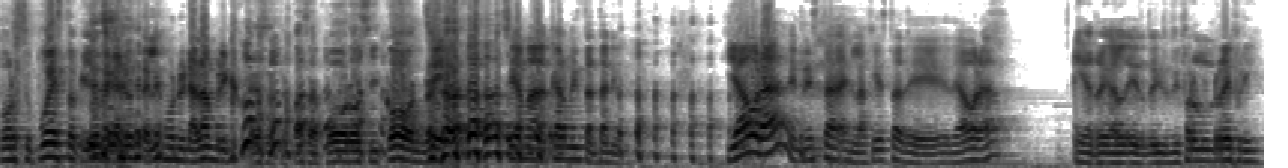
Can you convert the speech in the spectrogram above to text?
por supuesto que yo me gané un teléfono inalámbrico. Eso te pasa por hocicón. Sí, se llama Karma Instantáneo. Y ahora, en esta, en la fiesta de, de ahora, eh, regal- eh, rifaron un refri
